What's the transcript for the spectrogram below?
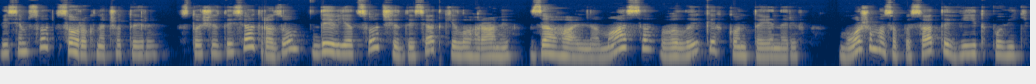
800, 40 на 4 160 разом 960 кг. Загальна маса великих контейнерів. Можемо записати відповідь.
